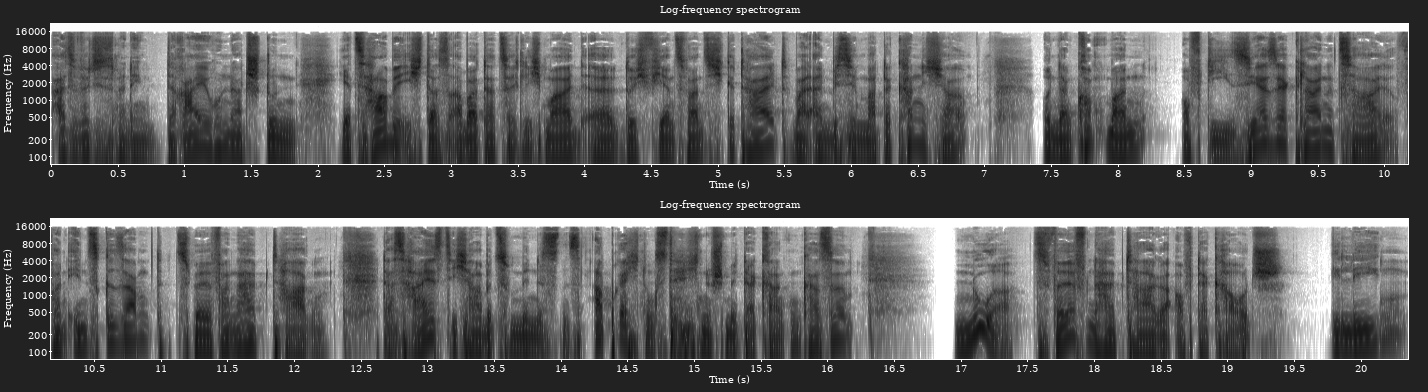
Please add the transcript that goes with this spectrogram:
also wirklich, dass man denkt, 300 Stunden. Jetzt habe ich das aber tatsächlich mal äh, durch 24 geteilt, weil ein bisschen Mathe kann ich ja. Und dann kommt man auf die sehr, sehr kleine Zahl von insgesamt zwölfeinhalb Tagen. Das heißt, ich habe zumindest abrechnungstechnisch mit der Krankenkasse nur zwölfeinhalb Tage auf der Couch gelegen.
